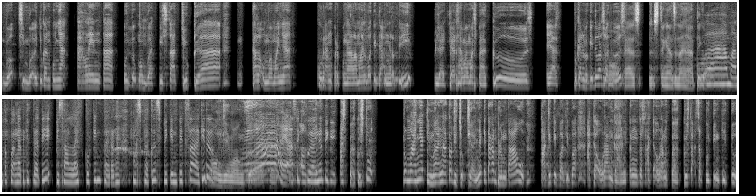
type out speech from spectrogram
Mbok si Mbok itu kan punya talenta untuk membuat pizza juga. Kalau umpamanya kurang berpengalaman atau tidak ngerti, belajar sama Mas Bagus. Ya, bukan begitu Mas Oh, Bagus? saya s- dengan senang hati kok. Wah mantep banget ini berarti bisa live cooking bareng Mas Bagus bikin pizza gitu. Monggo monggo. Wah ya asik Oh, banget ini. Mas Bagus tuh rumahnya di mana atau di Jogjanya kita kan belum tahu. Tadi tiba-tiba ada orang ganteng terus ada orang bagus tak sebutin gitu.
